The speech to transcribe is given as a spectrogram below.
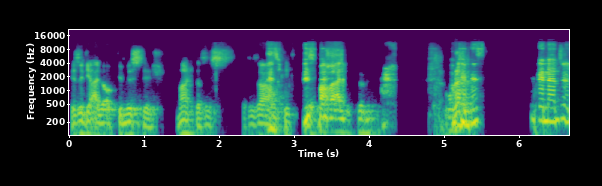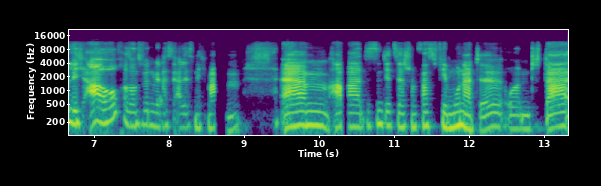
Wir sind ja alle optimistisch. Ne? Das ist, dass sie sagen, also, okay, das machen wir alles schön. Optimistisch wir natürlich auch, sonst würden wir das ja alles nicht machen. Ähm, aber das sind jetzt ja schon fast vier Monate und da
